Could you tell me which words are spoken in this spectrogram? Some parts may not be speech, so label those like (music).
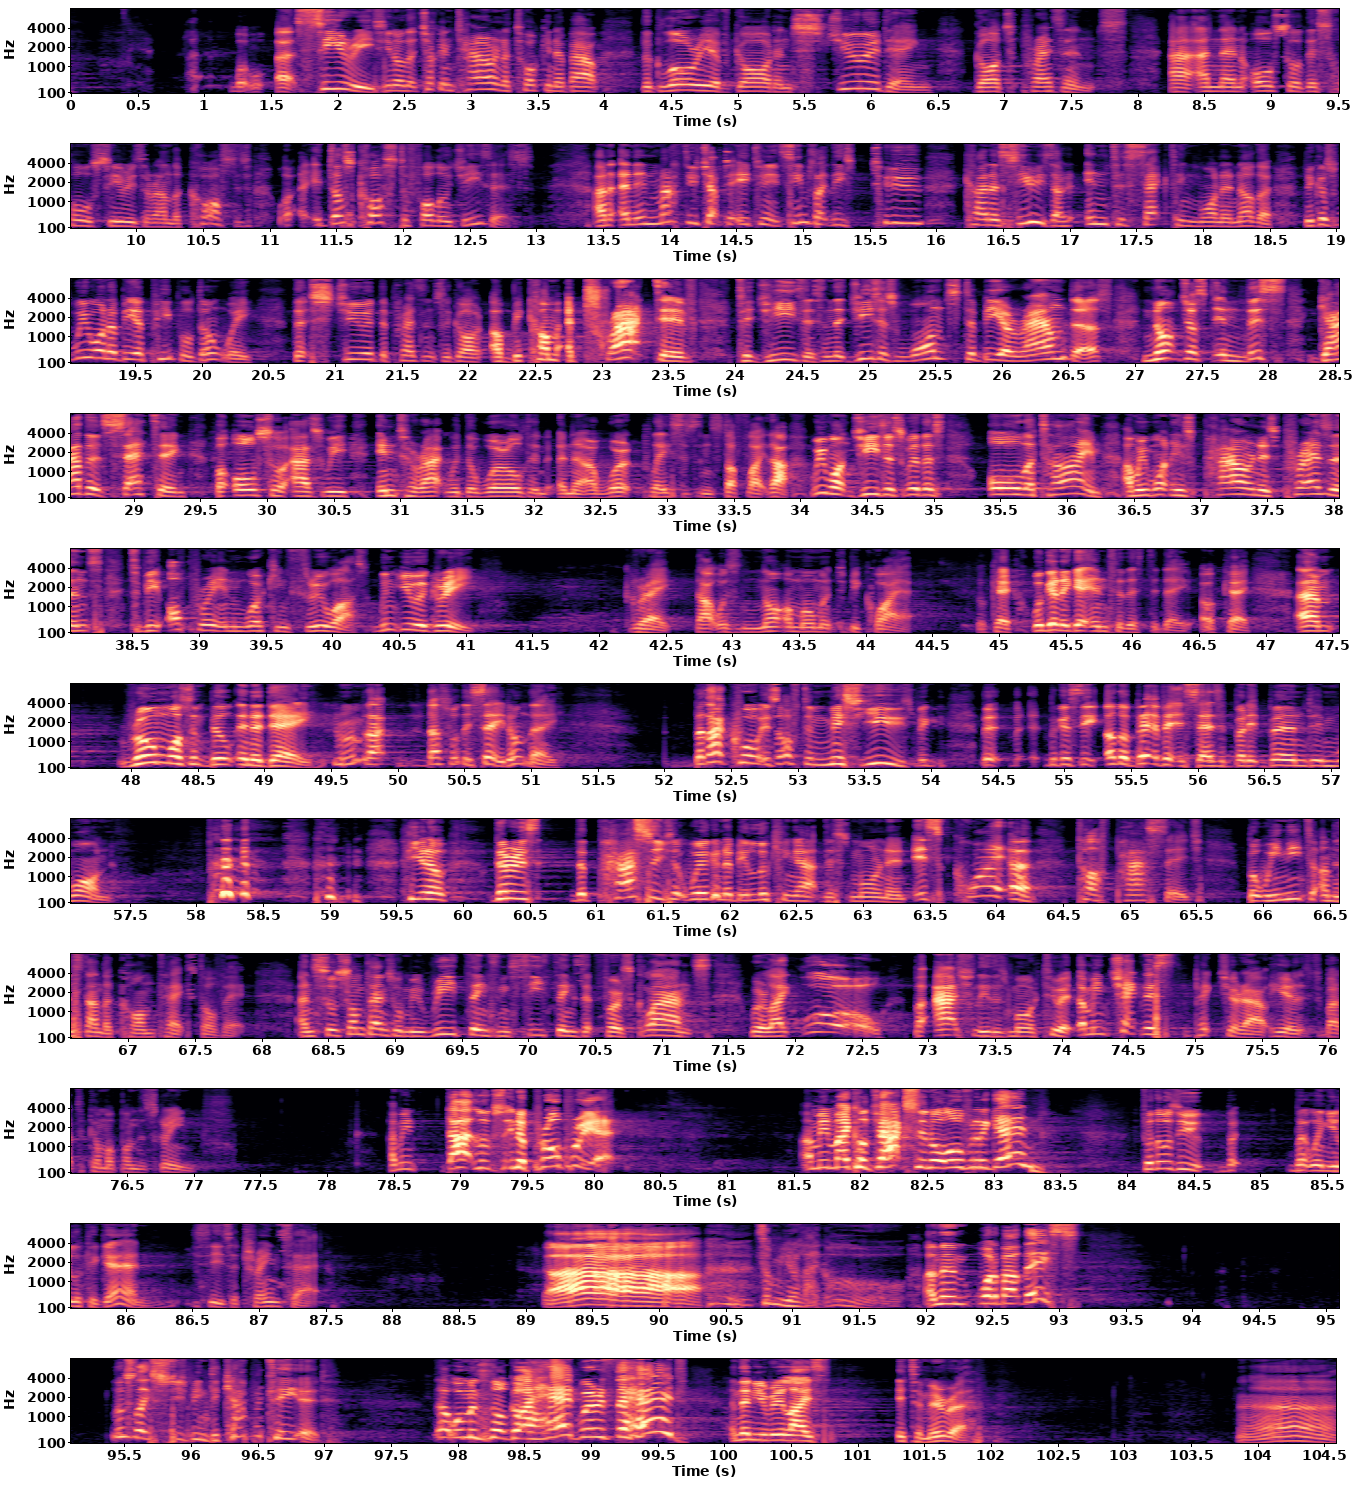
uh, series. You know, that Chuck and Taryn are talking about the glory of God and stewarding God's presence. Uh, and then also this whole series around the cost. Is, well, it does cost to follow Jesus. And, and in Matthew chapter 18, it seems like these two kind of series are intersecting one another because we want to be a people, don't we, that steward the presence of God, or become attractive to Jesus, and that Jesus wants to be around us, not just in this gathered setting, but also as we interact with the world and, and our workplaces and stuff like that. We want Jesus with us all the time, and we want his power and his presence to be operating and working through us. Wouldn't you agree? Great. That was not a moment to be quiet. Okay, we're going to get into this today. Okay. Um, Rome wasn't built in a day. Remember that? That's what they say, don't they? But that quote is often misused because the other bit of it, it says, but it burned in one. (laughs) you know, there is the passage that we're going to be looking at this morning. It's quite a tough passage, but we need to understand the context of it. And so sometimes when we read things and see things at first glance, we're like, whoa, but actually there's more to it. I mean, check this picture out here that's about to come up on the screen. I mean, that looks inappropriate. I mean, Michael Jackson all over again. For those of you, but, but when you look again, you see it's a train set. Ah, some of you are like, oh. And then what about this? Looks like she's been decapitated. That woman's not got a head. Where is the head? And then you realize it's a mirror. Ah,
